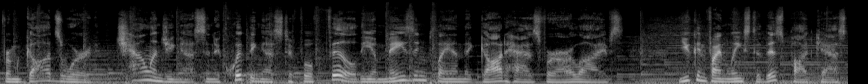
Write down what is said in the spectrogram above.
from God's Word, challenging us and equipping us to fulfill the amazing plan that God has for our lives. You can find links to this podcast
